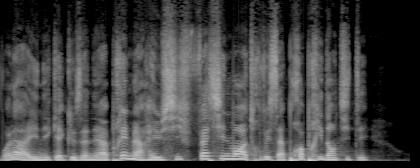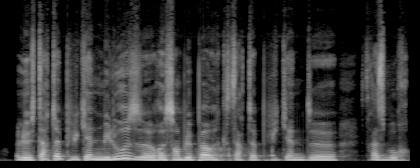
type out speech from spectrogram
voilà, est né quelques années après, mais a réussi facilement à trouver sa propre identité. Le Startup Weekend Mulhouse ne ressemble pas au Startup Weekend de Strasbourg.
